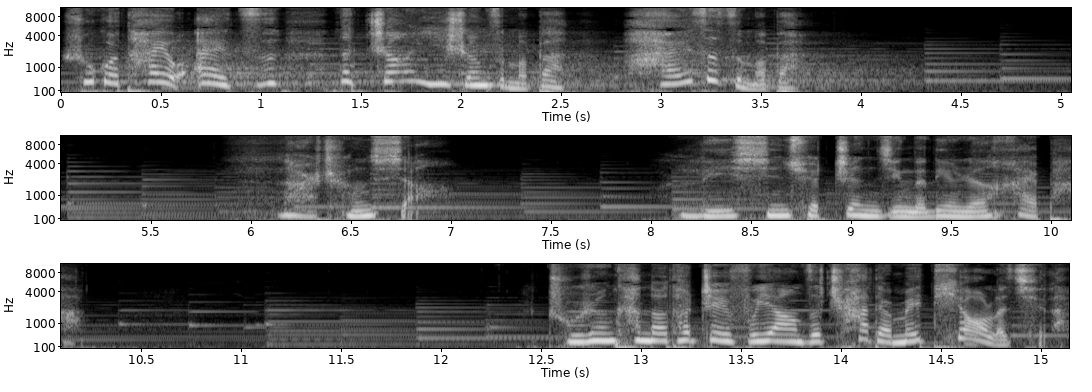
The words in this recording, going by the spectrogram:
如果他有艾滋，那张医生怎么办？孩子怎么办？哪成想，离心却镇静的令人害怕。主任看到他这副样子，差点没跳了起来，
